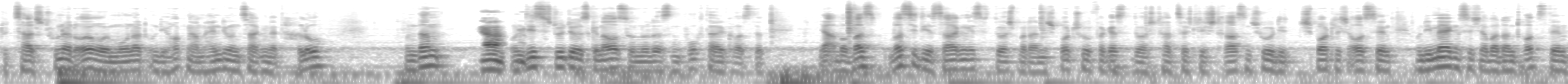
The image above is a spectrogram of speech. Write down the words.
Du zahlst 100 Euro im Monat und die hocken am Handy und sagen nicht Hallo. Und dann ja. Und dieses Studio ist genauso, nur dass es einen Bruchteil kostet. Ja, aber was, was sie dir sagen ist, du hast mal deine Sportschuhe vergessen, du hast tatsächlich Straßenschuhe, die sportlich aussehen und die merken sich aber dann trotzdem,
